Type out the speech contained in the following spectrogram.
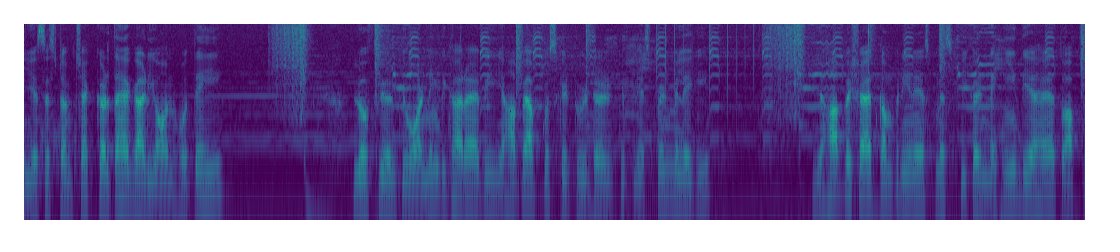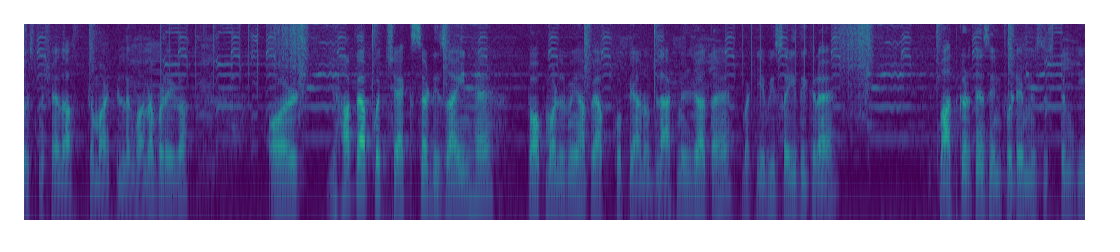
ये सिस्टम चेक करता है, गाड़ी ऑन होते ही। लो फ्यूल की वार्निंग दिखा रहा है अभी। यहाँ पे आपको इसके ट्विटर की प्लेसमेंट मिलेगी। यहाँ पे शायद कंपनी ने इसमें स्पीकर नहीं दिया है तो आपको इसमें शायद आफ्टर मार्केट लगवाना पड़ेगा। और यहाँ पे आपको चेक सा डिज़ाइन है। टॉप मॉडल में यहाँ पे आपको पियानो ब्लैक मिल जाता है बट ये भी सही दिख रहा है। बात करते हैं इस इन्फोटेनमेंट सिस्टम की।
